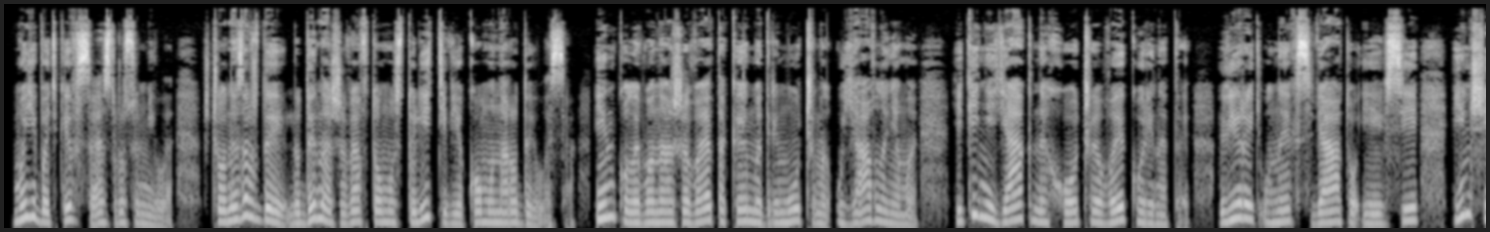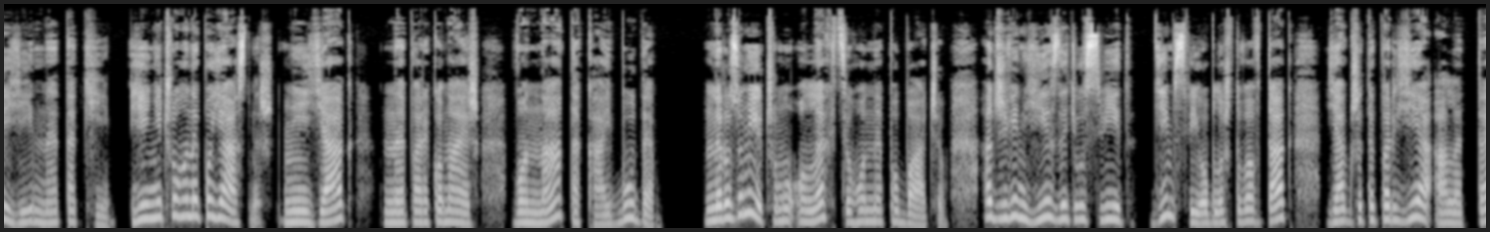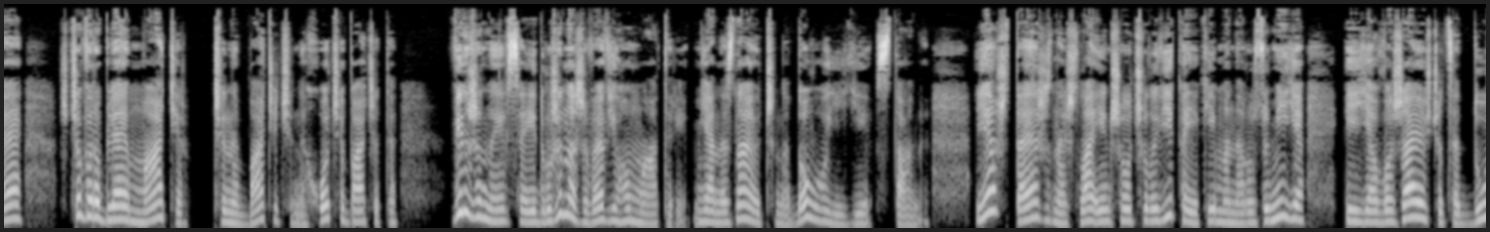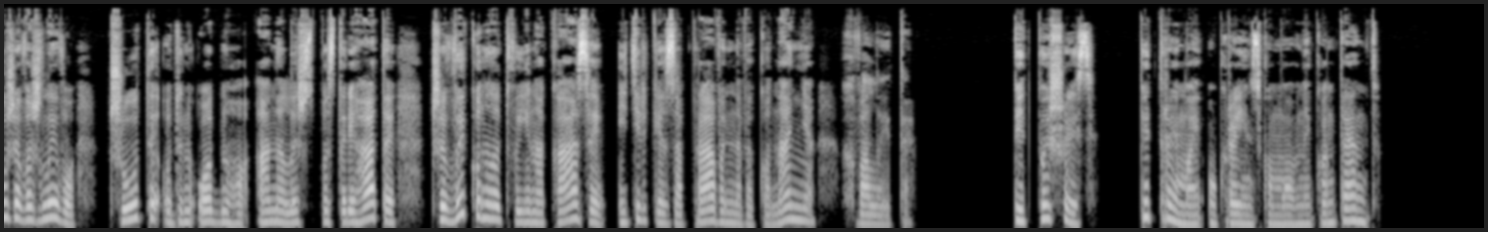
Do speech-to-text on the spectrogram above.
Мої батьки все зрозуміли, що не завжди людина живе в тому столітті, в якому народилася. Інколи вона живе такими дрімучими уявленнями, які ніяк не хоче викорінити, вірить у них свято, і всі інші їй не такі. Їй нічого не поясниш, ніяк не переконаєш, вона така й буде. Не розумію, чому Олег цього не побачив, адже він їздить у світ, дім свій облаштував так, як же тепер є, але те, що виробляє матір, чи не бачить, чи не хоче бачити. Він женився, і дружина живе в його матері. Я не знаю, чи надовго її стане. Я ж теж знайшла іншого чоловіка, який мене розуміє, і я вважаю, що це дуже важливо чути один одного, а не лише спостерігати, чи виконали твої накази і тільки за правильне виконання хвалити. Підпишись, підтримай українськомовний контент.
